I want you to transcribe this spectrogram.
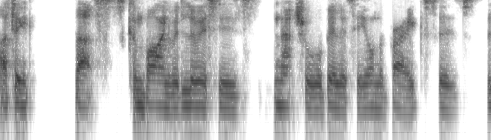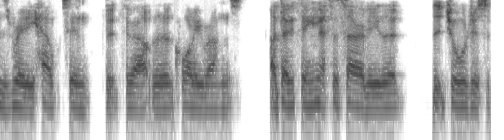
I think that's combined with Lewis's natural ability on the brakes has has really helped him throughout the quali runs. I don't think necessarily that that George has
